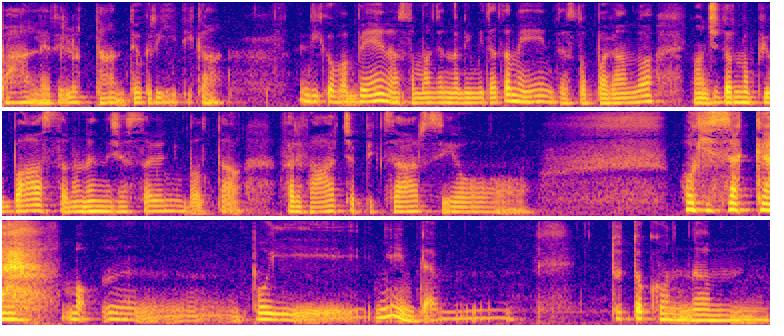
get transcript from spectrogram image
palle, riluttante o critica. Dico va bene, sto mangiando limitatamente, sto pagando, non ci torno più, basta, non è necessario ogni volta fare faccia, pizzarsi o, o chissà che. Boh, mm, poi niente, tutto con, um,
